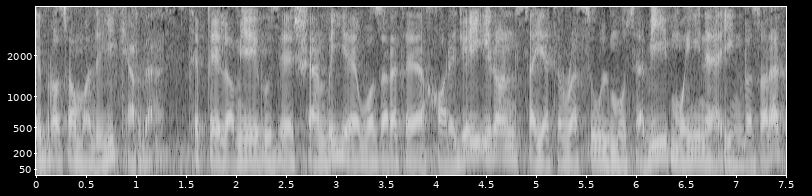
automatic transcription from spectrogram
ابراز آمادگی کرده است. طبق اعلامیه روز شنبه وزارت خارجه ایران سید رسول موسوی معین این وزارت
